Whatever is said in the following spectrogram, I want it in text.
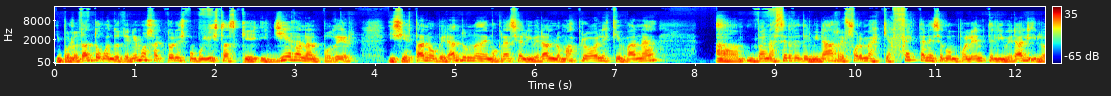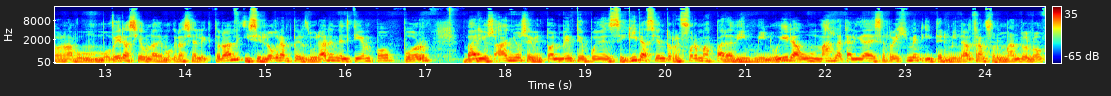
Y por lo tanto, cuando tenemos actores populistas que llegan al poder y si están operando en una democracia liberal, lo más probable es que van a Ah, van a hacer determinadas reformas que afectan ese componente liberal y lo van a mover hacia una democracia electoral y se logran perdurar en el tiempo por varios años. Eventualmente pueden seguir haciendo reformas para disminuir aún más la calidad de ese régimen y terminar transformándolo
